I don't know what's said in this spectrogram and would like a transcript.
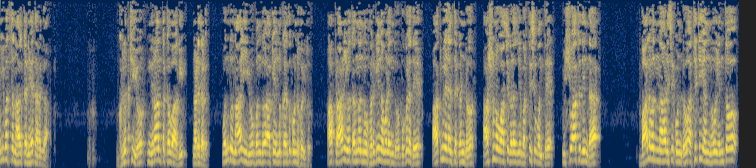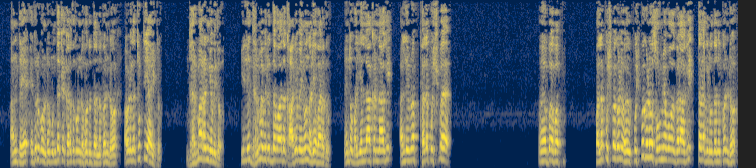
ಐವತ್ತ ನಾಲ್ಕನೆಯ ತರಗ. ಘೃತಿಯು ನಿರಾಂತಕವಾಗಿ ನಡೆದಳು. ಒಂದು ನಾಯಿಯು ಬಂದು ಆಕೆಯನ್ನು ಕರೆದುಕೊಂಡು ಹೋಯಿತು. ಆ ಪ್ರಾಣಿಯು ತನ್ನನ್ನು ಹೊರಗಿನವಳೆಂದು ಬೊಗಳದೆ ಆತ್ಮೀಯಳಂತೆ ಕಂಡು ಆಶ್ರಮವಾಸಿಗಳಲ್ಲಿ ವರ್ತಿಸುವಂತೆ ವಿಶ್ವಾಸದಿಂದ ಬಾಲವನ್ನಾಡಿಸಿಕೊಂಡು ಅತಿಥಿಯನ್ನು ಎಂತೋ ಅಂತೆ ಎದುರುಗೊಂಡು ಮುಂದಕ್ಕೆ ಕರೆದುಕೊಂಡು ಹೋದುದನ್ನು ಕಂಡು ಅವಳಿಗೆ ತೃಪ್ತಿಯಾಯಿತು. ಧರ್ಮಾರಣ್ಯವಿದು. ಇಲ್ಲಿ ಧರ್ಮ ವಿರುದ್ಧವಾದ ಕಾರ್ಯವೇನೂ ನಡೆಯಬಾರದು ಎಂದು ಮೈಯೆಲ್ಲಾ ಕಣ್ಣಾಗಿ ಅಲ್ಲಿರುವ ಫಲಪುಷ್ಪ ಫಲಪುಷ್ಪಗಳು, ಪುಷ್ಪಗಳು ಸೌಮ್ಯಗಳಾಗಿ ತಳಗಿರುವುದನ್ನು ಕಂಡು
